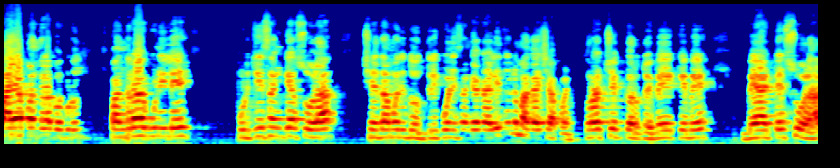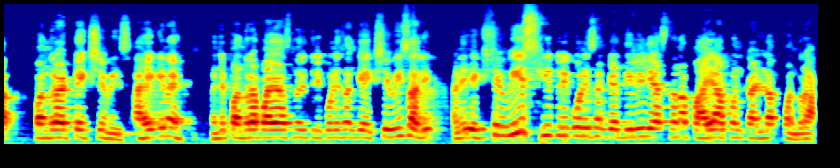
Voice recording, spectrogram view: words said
पाया पंधरा पकडून. पंधरा गुणिले पुढची संख्या सोळा. छेदामध्ये दोन त्रिकोणी संख्या काढली होती ना मागाशी आपण. क्रॉस चेक करतोय. बे एके बे. बे आठे सोळा. पंधरा आठ एकशे वीस. आहे की नाही? म्हणजे पंधरा पाया असणारी त्रिकोणी संख्या एकशे वीस आली आणि एकशे वीस ही त्रिकोणी संख्या दिलेली असताना पाया आपण काढला पंधरा.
